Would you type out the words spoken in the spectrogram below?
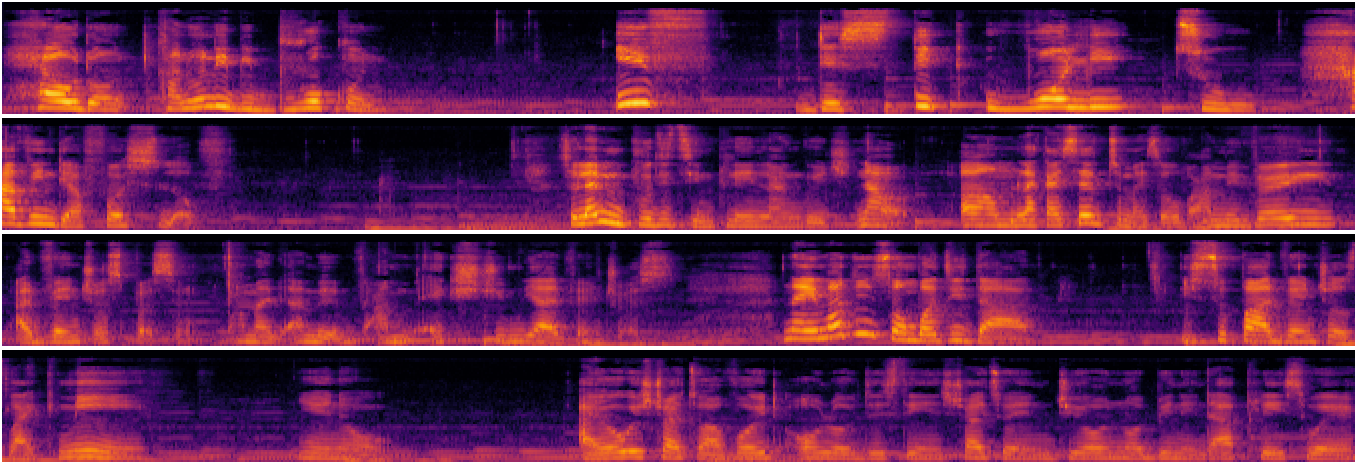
held on can only be broken if they stick wholly to having their first love. So let me put it in plain language. Now um like i said to myself i'm a very adventurous person. I'm a, I'm, a, I'm extremely adventurous. Now imagine somebody that is super adventurous like me you know I always try to avoid all of these things, try to endure not being in that place where,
